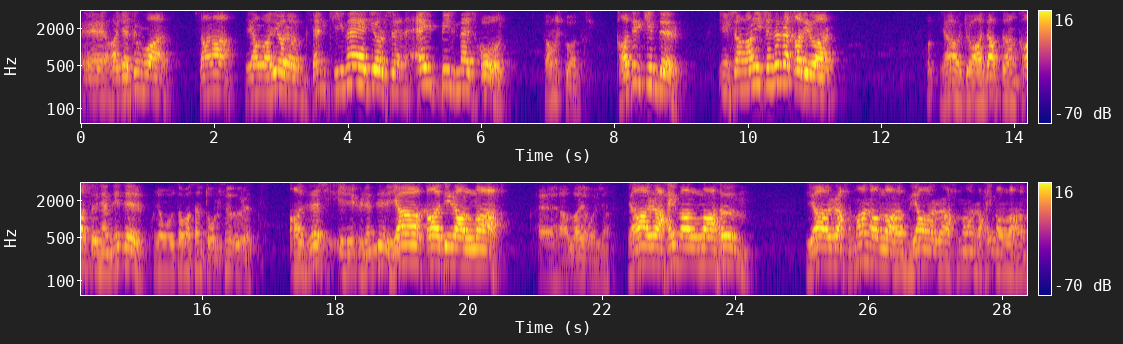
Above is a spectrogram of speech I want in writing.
e, hacetim var. Sana yalvarıyorum. Sen kime ediyorsun ey bilmez kul? Yanlış duadır. Kadir kimdir? İnsanların içinde de Kadir var. Ya duada frankas önemlidir. Hocam o zaman sen doğrusunu öğret. Adres önemlidir. Ya Kadir Allah. He, Allah'a koyacaksın. Ya Rahim Allah'ım. Ya Rahman Allah'ım. Ya Rahman Rahim Allah'ım.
